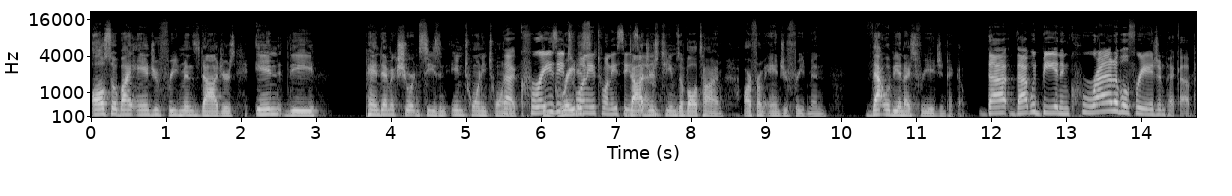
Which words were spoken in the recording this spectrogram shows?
also by Andrew Friedman's Dodgers in the pandemic shortened season in 2020. That crazy greatest 2020 season. Dodgers teams of all time are from Andrew Friedman. That would be a nice free agent pickup. that that would be an incredible free agent pickup.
